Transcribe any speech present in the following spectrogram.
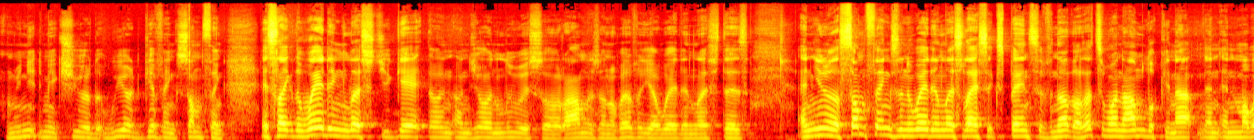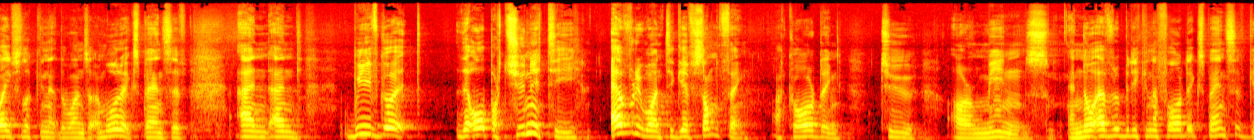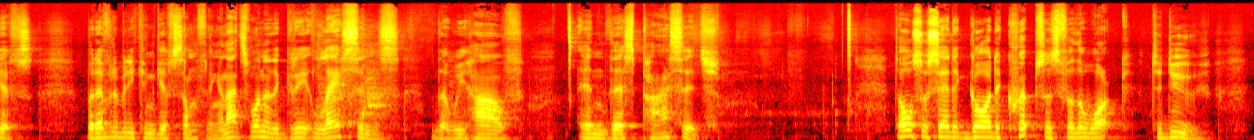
And we need to make sure that we are giving something. It's like the wedding list you get on, on John Lewis or Amazon or whatever your wedding list is. And you know, there's some things in the wedding list less expensive than others. That's the one I'm looking at, and, and my wife's looking at the ones that are more expensive. And, and we've got the opportunity, everyone, to give something according to our means. And not everybody can afford expensive gifts, but everybody can give something. And that's one of the great lessons that we have in this passage. It also said that God equips us for the work to do.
